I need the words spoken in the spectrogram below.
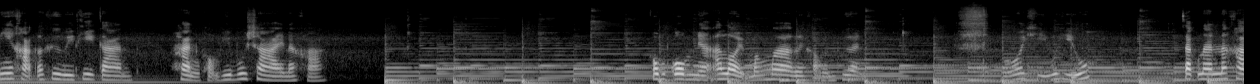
นี่ค่ะก็คือวิธีการหั่นของพี่ผู้ชายนะคะ กลมๆเนี่ยอร่อยมากๆเลยค่ะเพื่อนๆ โอ้ยหิวหิว จากนั้นนะคะ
